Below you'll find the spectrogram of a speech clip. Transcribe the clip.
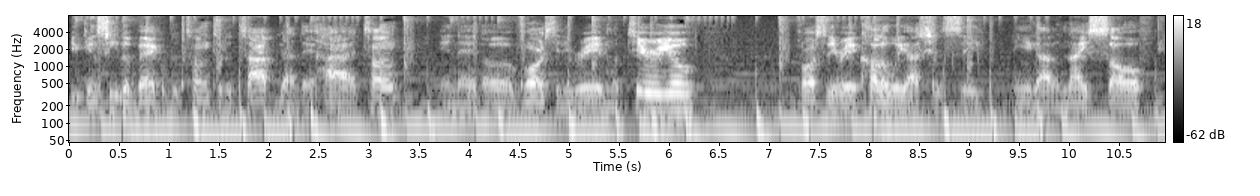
You can see the back of the tongue to the top. Got that high tongue and that uh, varsity red material, varsity red colorway, I should say. And you got a nice soft,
